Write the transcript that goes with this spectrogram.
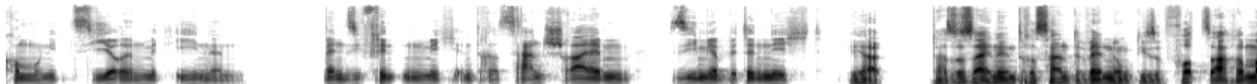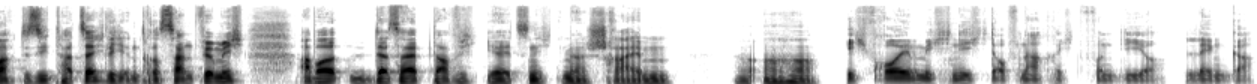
kommunizieren mit Ihnen. Wenn Sie finden mich interessant, schreiben Sie mir bitte nicht. Ja, das ist eine interessante Wendung. Diese Fortsache machte sie tatsächlich interessant für mich, aber deshalb darf ich ihr jetzt nicht mehr schreiben. Aha. Ich freue mich nicht auf Nachricht von dir, Lenker.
